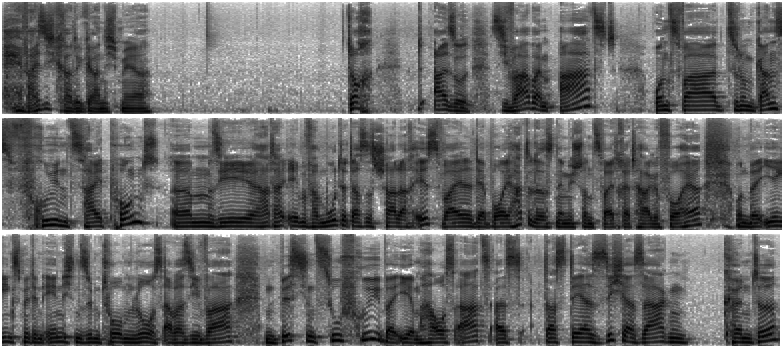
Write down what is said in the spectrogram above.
Hä, weiß ich gerade gar nicht mehr. Doch, also, sie war beim Arzt und zwar zu einem ganz frühen Zeitpunkt. Ähm, sie hat halt eben vermutet, dass es Scharlach ist, weil der Boy hatte das nämlich schon zwei, drei Tage vorher und bei ihr ging es mit den ähnlichen Symptomen los. Aber sie war ein bisschen zu früh bei ihrem Hausarzt, als dass der sicher sagen könnte,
